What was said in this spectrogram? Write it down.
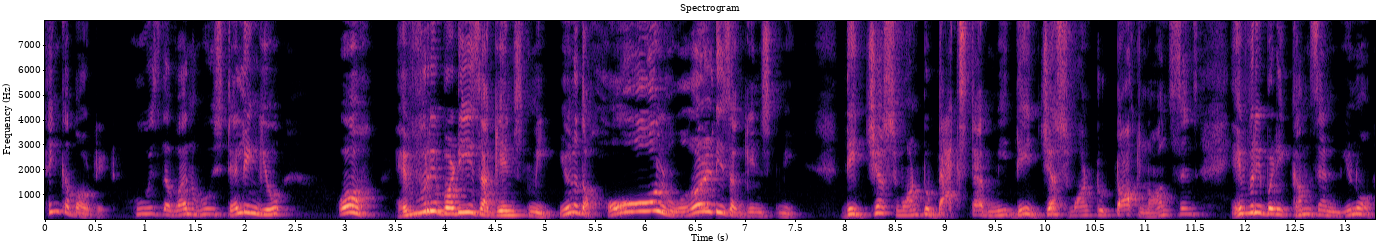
Think about it. Who is the one who is telling you, oh, Everybody is against me. You know, the whole world is against me. They just want to backstab me. They just want to talk nonsense. Everybody comes and, you know,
